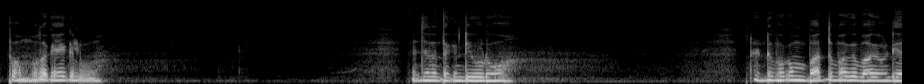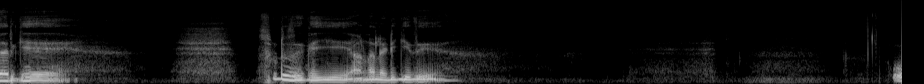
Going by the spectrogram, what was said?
இப்போ முத கையை கழுவோம் வெஞ்சனத்தை கிண்டி விடுவோம். ரெண்டு பக்கமும் பார்த்து பார்க்க பார்க்க வேண்டியதாக இருக்கே. சுடுது கை அனல் அடிக்குது. ஓ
